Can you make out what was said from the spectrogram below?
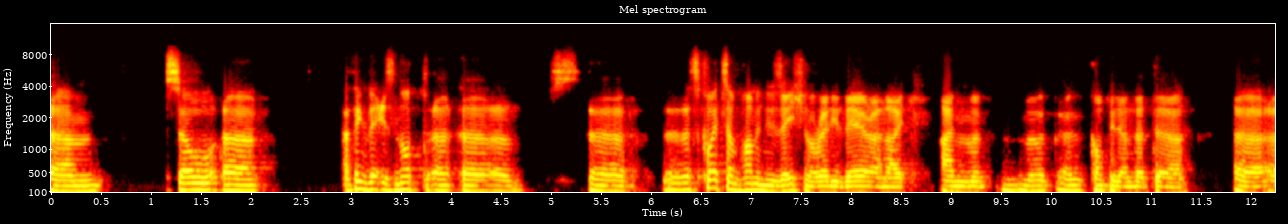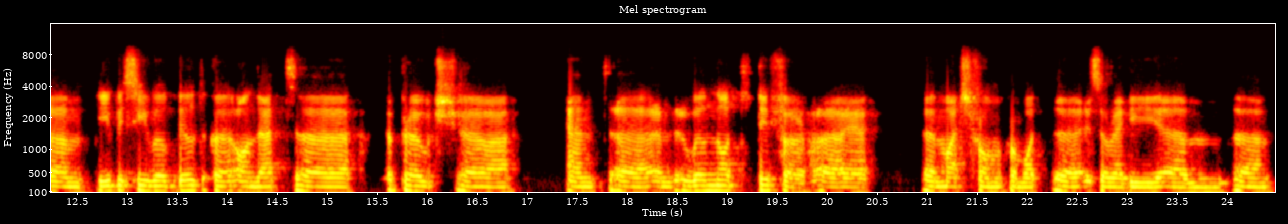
Um, so I think there is not. there's quite some harmonization already there, and I I'm confident that the uh, um, UPC will build uh, on that approach and, and will not differ much from from what is already um, um,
